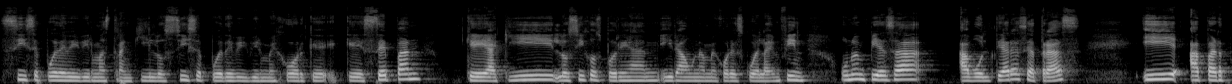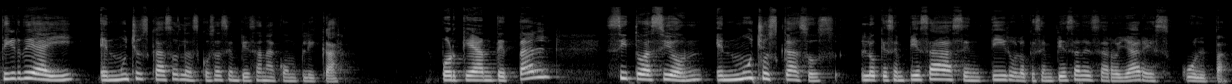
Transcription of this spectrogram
sí se puede vivir más tranquilo, sí se puede vivir mejor, que, que sepan que aquí los hijos podrían ir a una mejor escuela. En fin, uno empieza a voltear hacia atrás y a partir de ahí, en muchos casos las cosas se empiezan a complicar. Porque ante tal situación, en muchos casos, lo que se empieza a sentir o lo que se empieza a desarrollar es culpa.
